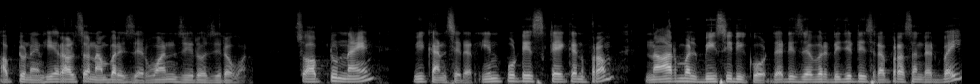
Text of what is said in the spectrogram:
up to 9. Here also number is there 1, 0, 0, 1. So up to 9 we consider input is taken from normal BCD code that is every digit is represented by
